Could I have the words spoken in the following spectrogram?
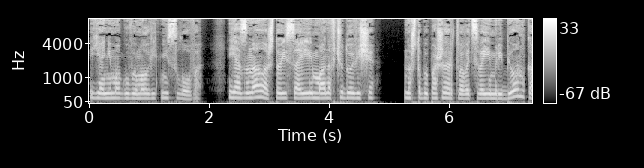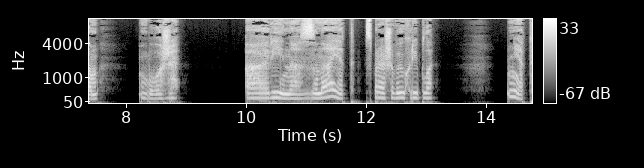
Я не могу вымолвить ни слова. Я знала, что Исаия Иманов чудовище, но чтобы пожертвовать своим ребенком... Боже... «А Рина знает?» — спрашиваю хрипло. «Нет,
